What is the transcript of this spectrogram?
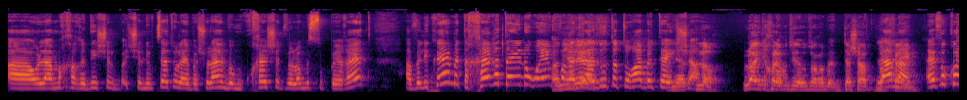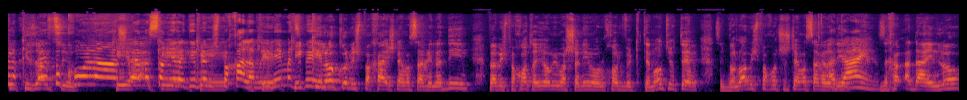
העולם החרדי של, שנמצאת אולי בשוליים ומוכחשת ולא מסופרת, אבל היא קיימת, אחרת היינו רואים אני כבר את. יהדות התורה אני- בתשע. לא, לא הייתי יכול לראות יהדות התורה בתשע למה? בחיים. איפה כל- כי- כי זה איפה. כל כי- ה-12 כי- ילדים כי- במשפחה? למה כי- למי כי- מצביעים? כי לא כל משפחה יש 12 ילדים, והמשפחות היום עם השנים הולכות וקטנות יותר, זה כבר לא המשפחות של 12 ילדים. עדיין. זה עדיין לא.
